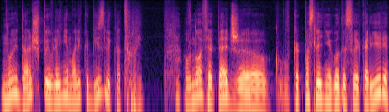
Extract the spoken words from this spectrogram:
Ну и дальше появление Малика Бизли, который вновь, опять же, как последние годы своей карьеры,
